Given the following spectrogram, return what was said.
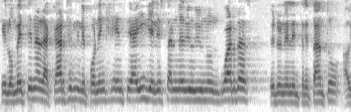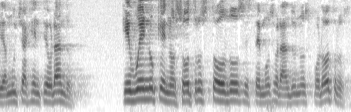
que lo meten a la cárcel y le ponen gente ahí y él está en medio de unos guardas, pero en el entretanto había mucha gente orando. Qué bueno que nosotros todos estemos orando unos por otros.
